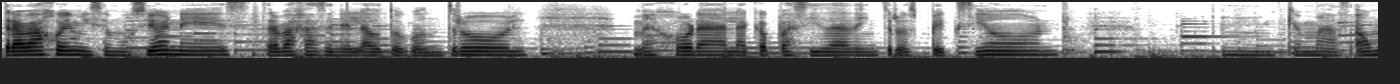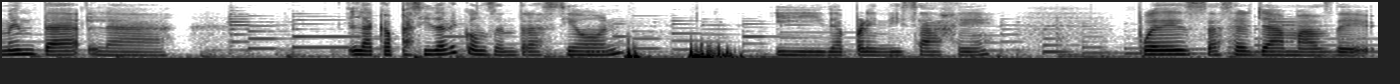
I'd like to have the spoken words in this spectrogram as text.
Trabajo en mis emociones, trabajas en el autocontrol, mejora la capacidad de introspección. Mm, ¿Qué más? Aumenta la, la capacidad de concentración y de aprendizaje. Puedes hacer ya más de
